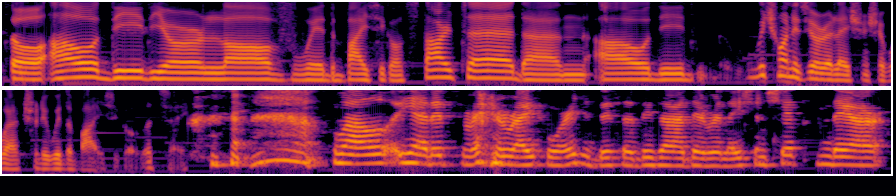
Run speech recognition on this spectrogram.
So, how did your love with bicycle started and how did which one is your relationship actually with the bicycle, let's say? well, yeah, that's very right word. These are, uh, these are the relationship. They are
